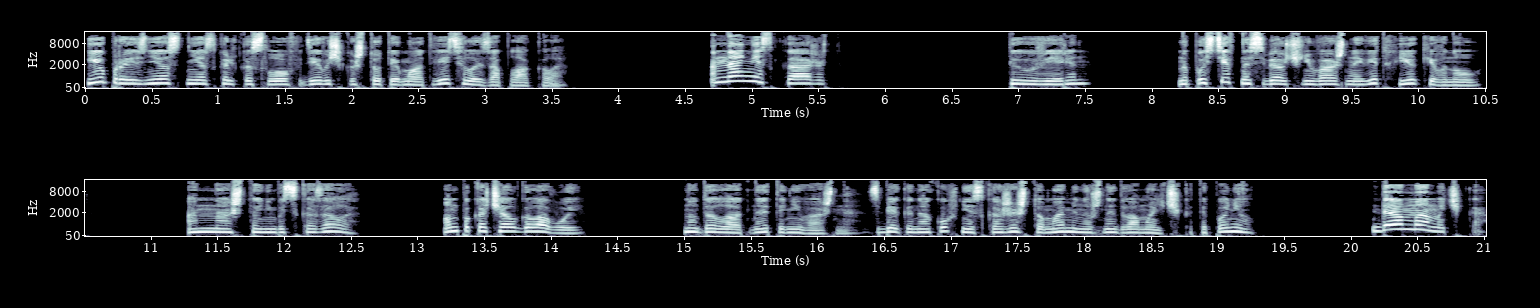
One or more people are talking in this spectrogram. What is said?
Ю произнес несколько слов, девочка что-то ему ответила и заплакала. Она не скажет. Ты уверен? Напустив на себя очень важный вид, Хью кивнул. Она что-нибудь сказала? Он покачал головой. Ну да ладно, это не важно. Сбегай на кухню и скажи, что маме нужны два мальчика, ты понял? Да, мамочка.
